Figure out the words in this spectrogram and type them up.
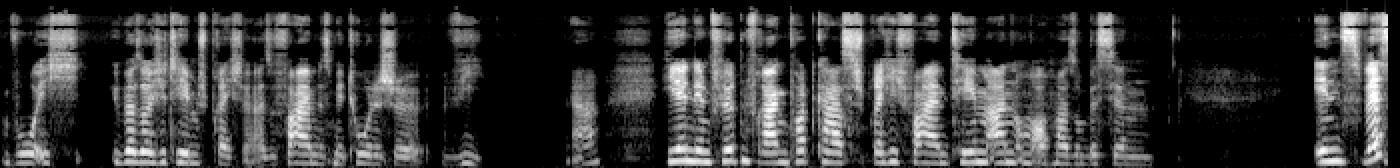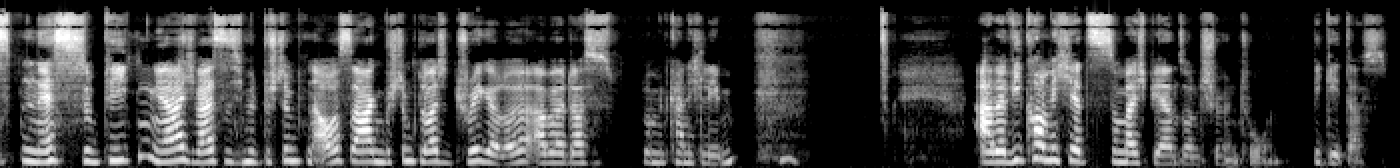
wo ich über solche Themen spreche, also vor allem das methodische Wie. Ja? Hier in den Flötenfragen-Podcasts spreche ich vor allem Themen an, um auch mal so ein bisschen ins Wespennest zu pieken. Ja, ich weiß, dass ich mit bestimmten Aussagen bestimmt Leute triggere, aber das, damit kann ich leben. Aber wie komme ich jetzt zum Beispiel an so einen schönen Ton? Wie geht das?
